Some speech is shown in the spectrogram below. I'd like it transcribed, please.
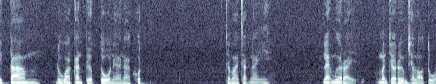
ติดตามดูว่าการเติบโตในอนาคต จะมาจากไหน และเมื่อไหร่มันจะเริ่มชะลอตัว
